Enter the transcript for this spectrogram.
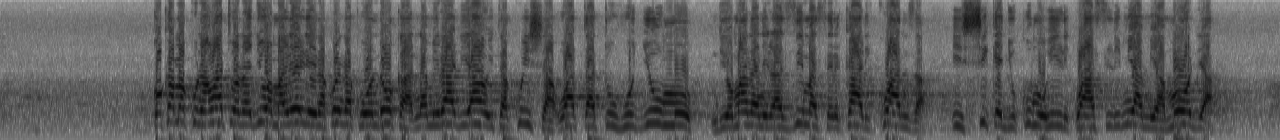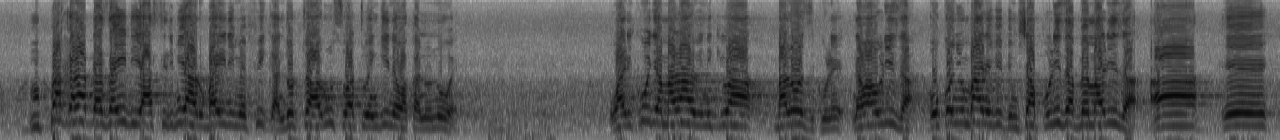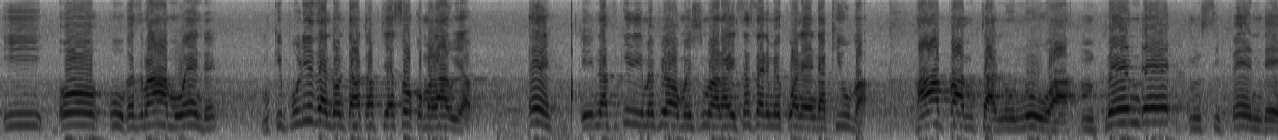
Kwa kama kuna watu wanajua malaria inakwenda kuondoka na miradi yao itakwisha, watatuhujumu. Ndio maana ni lazima serikali kwanza ishike jukumu hili kwa asilimia mia moja mpaka labda zaidi ya asilimia arobaini imefika, ndio tutaruhusu watu wengine wakanunue. Walikuja Malawi nikiwa balozi kule, nawauliza uko nyumbani vipi, mshapuliza mmemaliza? a e i o u, kasema ah, muende mkipuliza ndo nitawatafutia soko Malawi hapo. Eh, nafikiri imepewa Mheshimiwa Rais, sasa nimekuwa naenda Cuba. Hapa mtanunua, mpende msipende.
